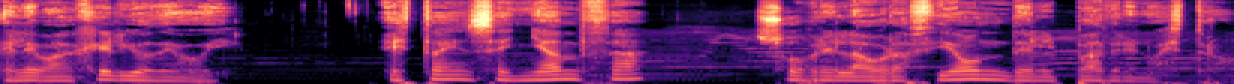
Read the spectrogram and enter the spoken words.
el Evangelio de hoy, esta enseñanza sobre la oración del Padre nuestro.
